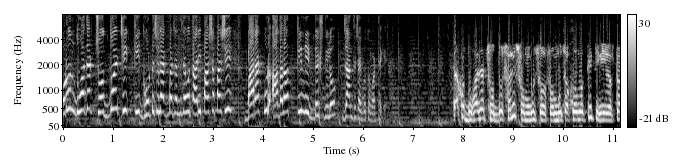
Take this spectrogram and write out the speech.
অরুণ দু হাজার ঠিক কি ঘটেছিল একবার জানতে চাইব। তারই পাশাপাশি বারাকপুর আদালত কি নির্দেশ দিল জানতে চাইব তোমার থেকে। দেখো দু হাজার চোদ্দ সালে শম্ভু শম্ভু চক্রবর্তী তিনি একটা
